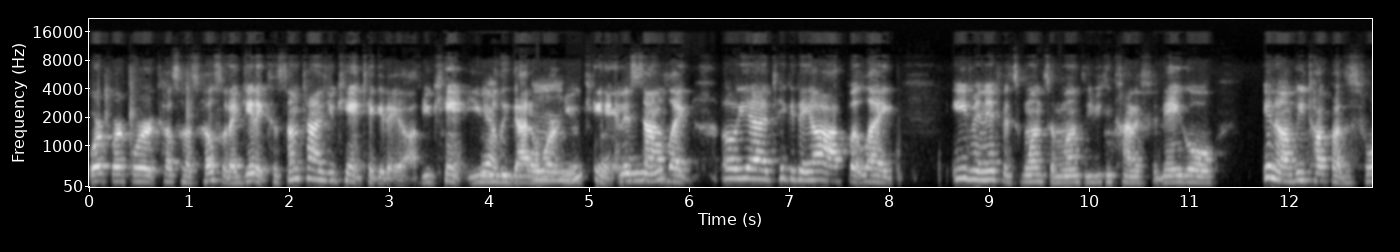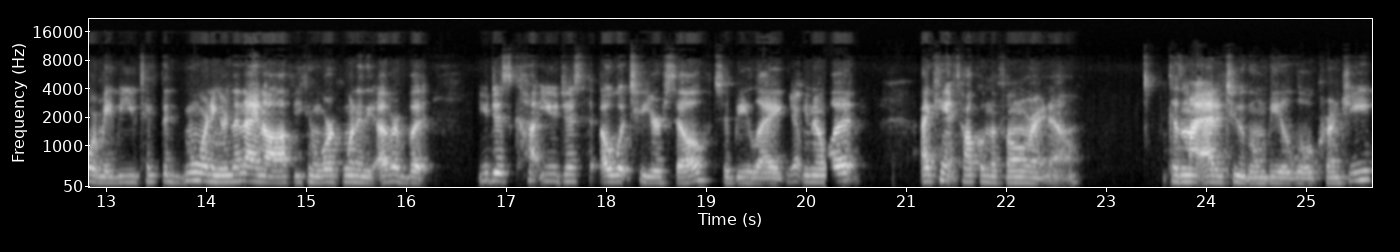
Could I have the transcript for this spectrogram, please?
work work work hustle hustle hustle i get it because sometimes you can't take a day off you can't you yep. really gotta mm-hmm. work you mm-hmm. can't and it sounds mm-hmm. like oh yeah take a day off but like even if it's once a month you can kind of finagle you know we talked about this before maybe you take the morning or the night off you can work one or the other but you just you just owe it to yourself to be like, yep. you know what, I can't talk on the phone right now because my attitude gonna be a little crunchy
